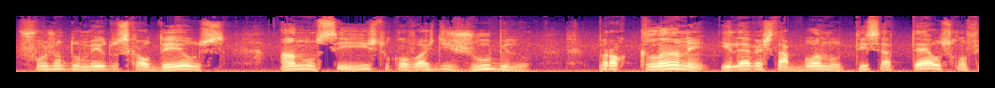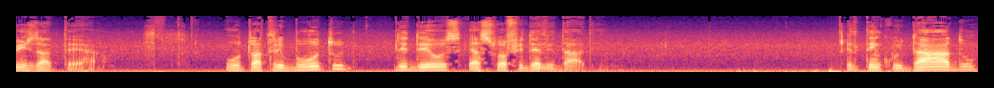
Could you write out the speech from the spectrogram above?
fujam do meio dos caldeus, anuncie isto com voz de júbilo, proclamem e leve esta boa notícia até os confins da terra. Outro atributo de Deus é a sua fidelidade. Ele tem cuidado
